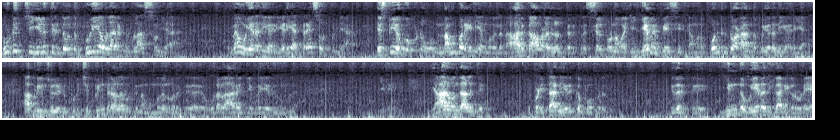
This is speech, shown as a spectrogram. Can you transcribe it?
புடிச்சு இழுத்துக்கிட்டு வந்து புளிய விளையாட்டு விளாஸ் சொன்னியா உயர் அதிகாரி எடியா? ட்ரேஸ் அவுட் பண்ணியா? எஸ்பியை கூப்பிட்டு உன் நம்பர் எடியா முதல்ல? இந்த ஆறு காவலர்கள்ட்ட இருக்கிற செல்போனை வாங்கி எவன் பேசியிருக்கான்? கொண்டுட்டு வாடா அந்த உயர் அதிகாரிய அப்படின்னு சொல்லிட்டு பிடிச்சி பின்ற அளவுக்கு நம்ம முதல்வருக்கு உடல் ஆரோக்கியம் இல்லை எதுவும் இல்லை. யார் வந்தாலும் சரி இப்படித்தான் இருக்க போகிறது. இதற்கு இந்த உயர் அதிகாரிகளுடைய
